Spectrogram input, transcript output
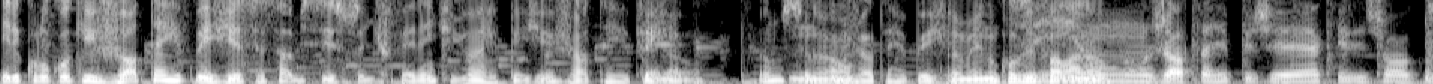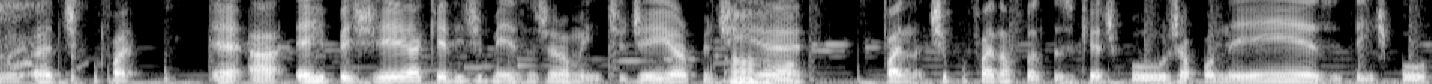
Ele colocou aqui JRPG. Você sabe se isso é diferente de um RPG? JRPG? Não. Eu não sei o que é Não. um JRPG. Também nunca ouvi Sim, falar, não. Um JRPG é aquele jogo. É tipo. É, a RPG é aquele de mesa, geralmente. JRPG Aham. é tipo Final Fantasy, que é tipo japonês, e tem tipo.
